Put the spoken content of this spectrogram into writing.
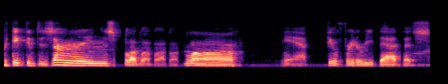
predictive designs, blah, blah, blah, blah, blah. Yeah, feel free to read that. That's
